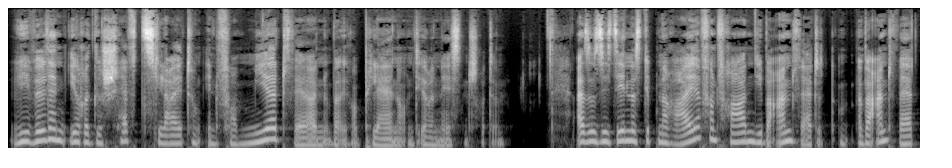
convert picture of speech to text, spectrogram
Wie will denn Ihre Geschäftsleitung informiert werden über Ihre Pläne und Ihre nächsten Schritte? Also Sie sehen, es gibt eine Reihe von Fragen, die beantwortet, beantwortet,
